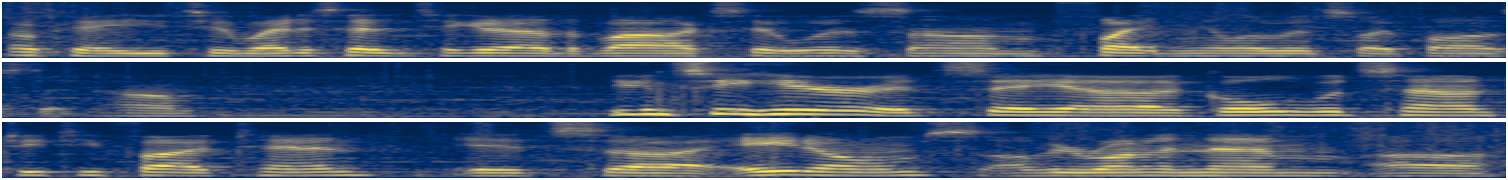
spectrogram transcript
Okay, YouTube, I just had to take it out of the box. It was um, fighting me a little bit, so I paused it. Um, you can see here, it's a uh, Goldwood Sound GT510. It's uh, 8 ohms. I'll be running them uh,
